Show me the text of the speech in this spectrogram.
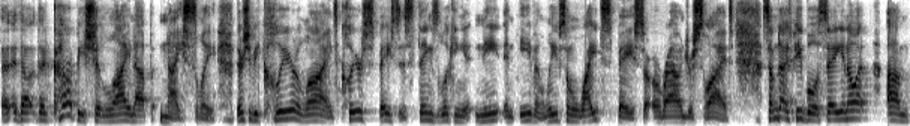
the, the copy should line up nicely. There should be clear lines, clear spaces, things looking at neat and even. Leave some white space around your slides. Sometimes people will say, you know what, um,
